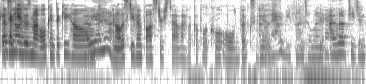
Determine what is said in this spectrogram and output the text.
That's the Kentucky was my old Kentucky home. Oh, yeah, yeah. And all the Stephen Foster stuff. I have a couple of cool old books of Oh, his. that would be fun to learn. Yeah. I love teaching.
